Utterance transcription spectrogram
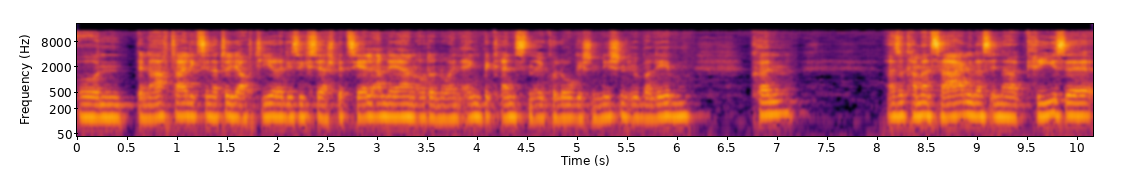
Und benachteiligt sind natürlich auch Tiere, die sich sehr speziell ernähren oder nur in eng begrenzten ökologischen Nischen überleben können. Also kann man sagen, dass in einer Krise,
